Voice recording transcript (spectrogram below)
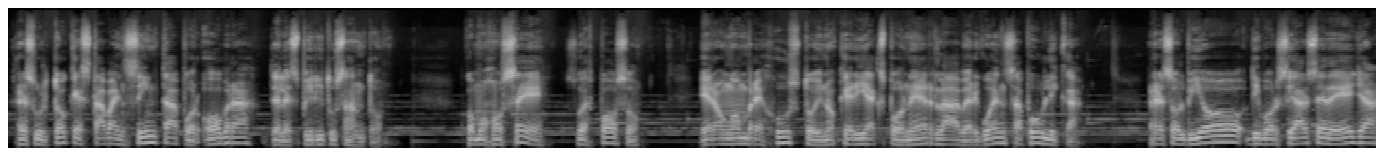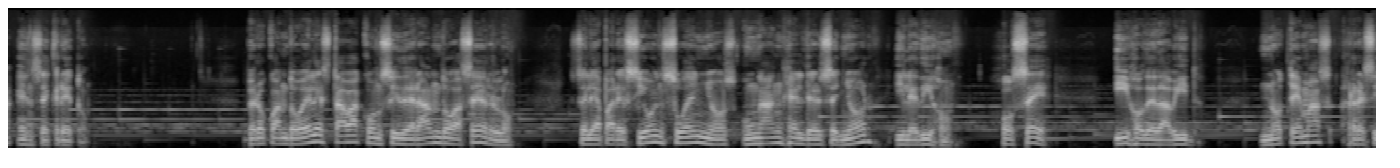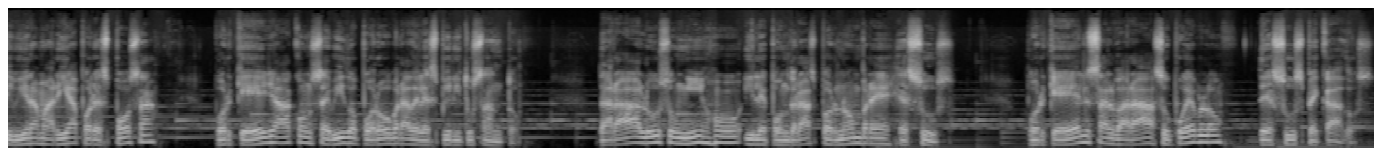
resultó que estaba encinta por obra del Espíritu Santo. Como José, su esposo, era un hombre justo y no quería exponerla a vergüenza pública, resolvió divorciarse de ella en secreto. Pero cuando él estaba considerando hacerlo, se le apareció en sueños un ángel del Señor y le dijo, José, hijo de David, no temas recibir a María por esposa, porque ella ha concebido por obra del Espíritu Santo. Dará a luz un hijo y le pondrás por nombre Jesús, porque él salvará a su pueblo de sus pecados.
